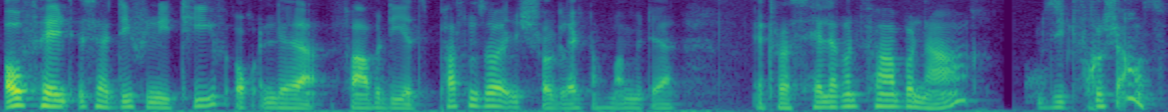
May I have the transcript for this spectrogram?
Aufhellend ist er definitiv, auch in der Farbe, die jetzt passen soll. Ich schaue gleich nochmal mit der etwas helleren Farbe nach. Sieht frisch aus.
